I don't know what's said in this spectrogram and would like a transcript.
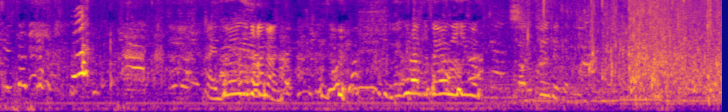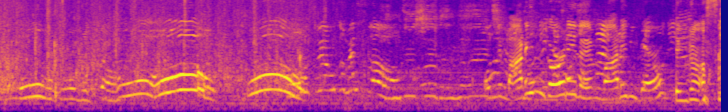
진짜. 아니 소영이는 하면 안 돼. 누구라도 소영이 힘은 나도 키우세요 됐나? 오, 오, 멋져. 오, 오, 오. 수영 좀 했어. 언니 마린 걸이네, 마린 걸. 일어났어.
